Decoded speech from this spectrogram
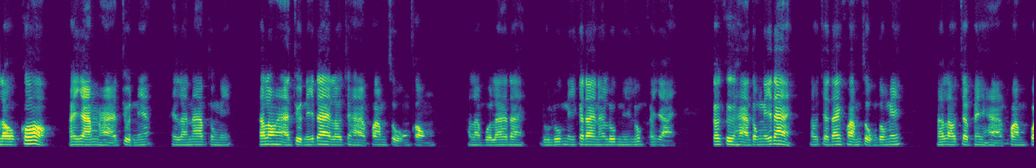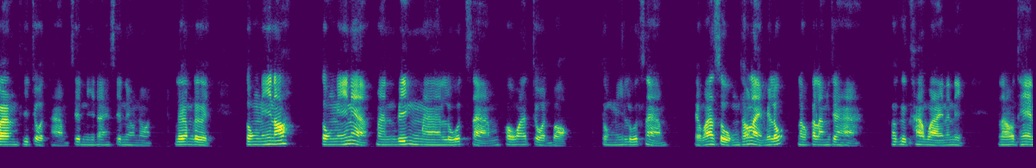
เราก็พยายามหาจุดนี้ไอ้ระนาบตรงนี้ ถ้าเราหาจุดนี้ได้เราจะหาความสูงของพาราโบลาได้ ดูรูปนี้ก็ได้นะ รูปนี้รูปขยาย ก็คือหาตรงนี้ได้ เราจะได้ความสูงตรงนี้ แล้วเราจะไปหาความกว้างที่โจทย์ถามเส้นนี้ได้เส้นแนวนอน เริ่มเลย ตรงนี้เนาะตรงนี้เนี่ยมันวิ่งมารูทสามเพราะว่าโจทย์บอก ตรงนี้รูทสามแต่ว่าสูงเท่าไหร่ไม่รู้ เรากำลังจะหา ก็คือค่า y นั่นเอง เราแทน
